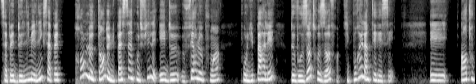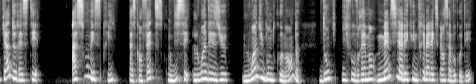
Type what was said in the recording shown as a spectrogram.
ça peut être de l'emailing, ça peut être prendre le temps de lui passer un coup de fil et de faire le point pour lui parler de vos autres offres qui pourraient l'intéresser. Et en tout cas, de rester à son esprit, parce qu'en fait, ce qu'on dit, c'est loin des yeux, loin du bon de commande. Donc, il faut vraiment, même s'il a vécu une très belle expérience à vos côtés,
